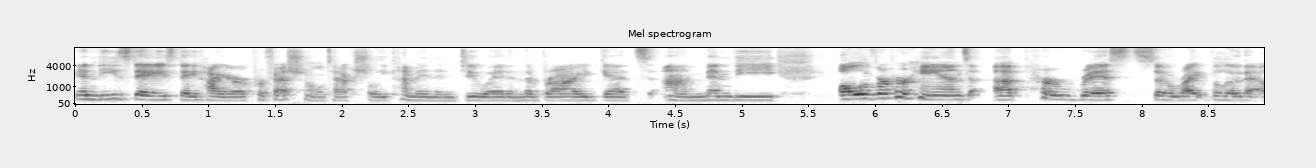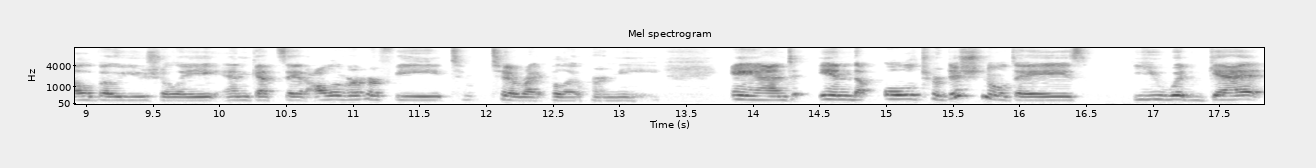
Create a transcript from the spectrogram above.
and these days they hire a professional to actually come in and do it and the bride gets um, mehndi all over her hands up her wrists so right below the elbow usually and gets it all over her feet to, to right below her knee. And in the old traditional days you would get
